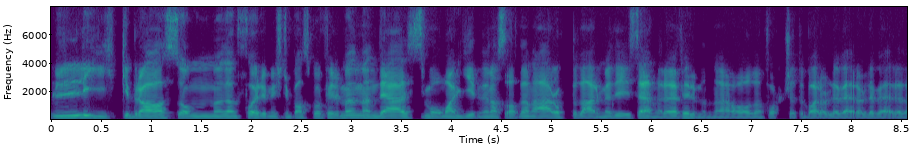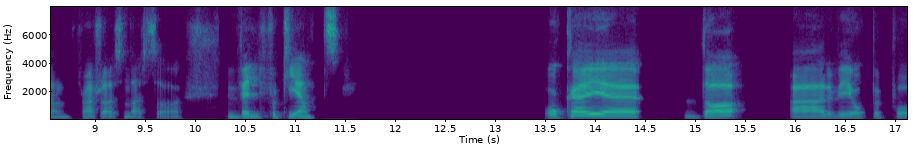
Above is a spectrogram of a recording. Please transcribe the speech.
like bra som den forrige Mission Impossible-filmen, men det er små marginer. altså At den er oppe der med de senere filmene, og den fortsetter bare å levere og levere den franchisen der. Så vel fortjent. OK, eh, da er vi oppe på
